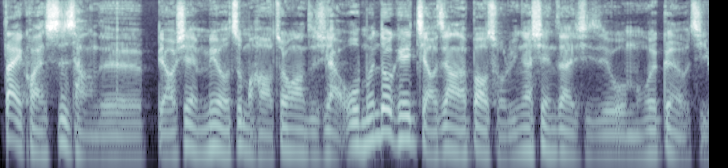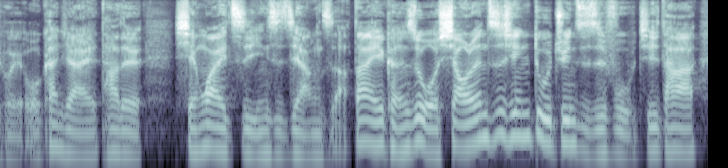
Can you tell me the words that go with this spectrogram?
贷款市场的表现没有这么好状况之下，我们都可以缴这样的报酬率。那现在其实我们会更有机会。我看起来他的弦外之音是这样子啊，当然也可能是我小人之心度君子之腹。其实他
